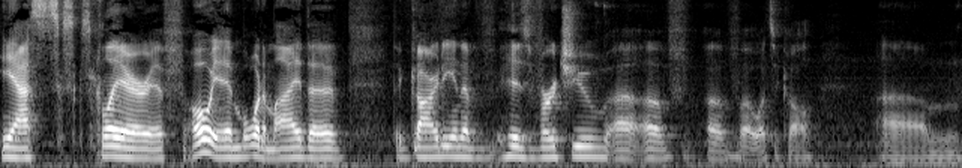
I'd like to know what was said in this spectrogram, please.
he asks Claire if oh yeah what am I the the guardian of his virtue uh, of of uh, what's it called um,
